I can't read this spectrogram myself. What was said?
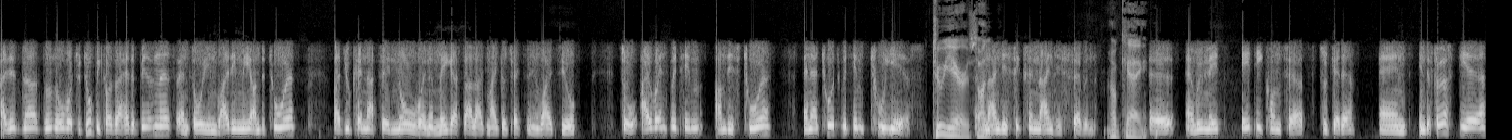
I did not know what to do because I had a business, and so he invited me on the tour. But you cannot say no when a megastar like Michael Jackson invites you. So I went with him on this tour, and I toured with him two years. Two years. On 96 and 97. Okay. Uh, and we made 80 concerts together. And in the first year,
